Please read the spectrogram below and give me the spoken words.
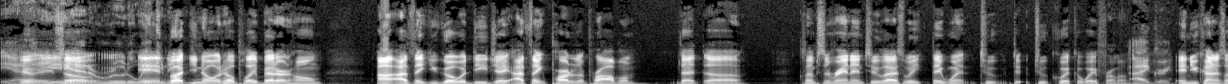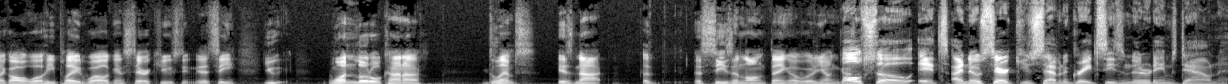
Yeah, Yeah, he so- had a rude awakening. And, but you know what? He'll play better at home. I, I think you go with DJ. I think part of the problem that uh, Clemson ran into last week, they went too too quick away from him. I agree. And you kind of like, oh well, he played well against Syracuse. Let's see, you one little kind of glimpse is not a, a season long thing over a young guy. Also, it's I know Syracuse is having a great season. Notre Dame's down.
